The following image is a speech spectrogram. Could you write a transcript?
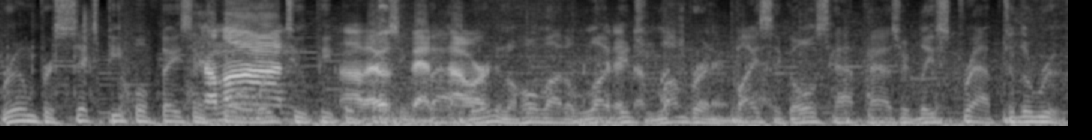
Room for six people facing Come forward, two people Oh, that was facing bad backward, power. and a whole lot of luggage, lumber, and bicycles haphazardly strapped to the roof.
